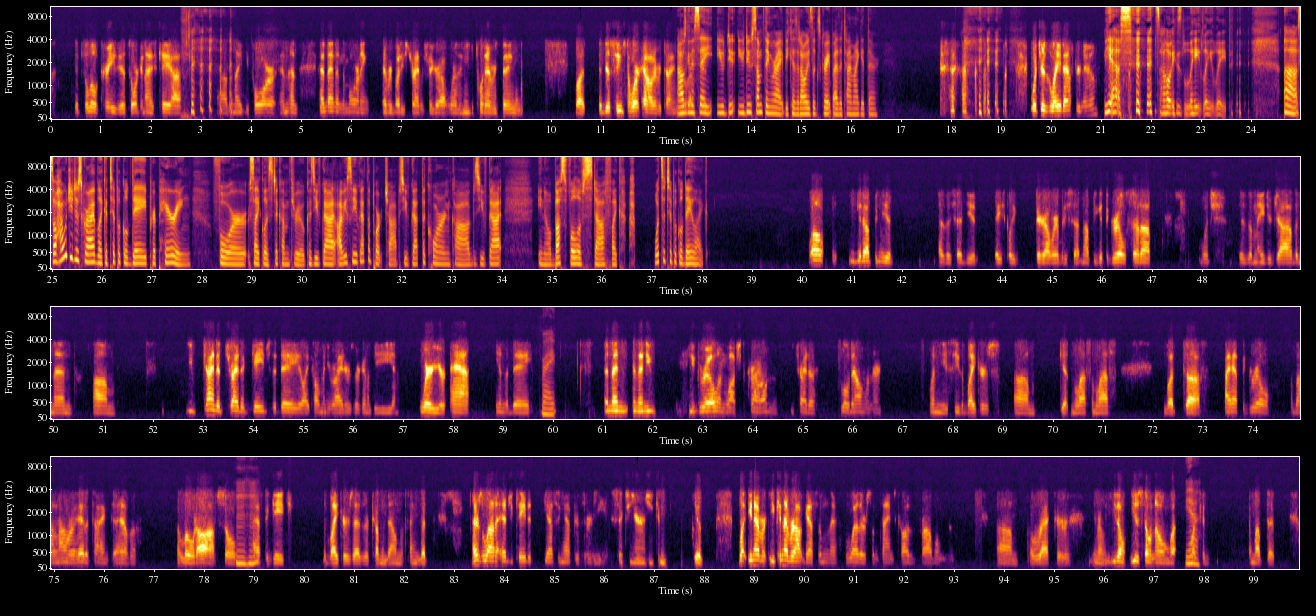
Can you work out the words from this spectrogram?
it's a little crazy it's organized chaos uh, the night before and then and then in the morning everybody's trying to figure out where they need to put everything and but it just seems to work out every time I was so going to say you do you do something right because it always looks great by the time I get there. which is late afternoon Yes, it's always late, late, late. Uh, so, how would you describe like a typical day preparing for cyclists to come through? Because you've got obviously you've got the pork chops, you've got the corn cobs, you've got you know a bus full of stuff. Like, what's a typical day like? Well, you get up and you, as I said, you basically figure out where everybody's setting up. You get the grill set up, which is a major job, and then um, you kind of try to gauge the day, like how many riders are going to be and where you're at in the day, Right. and then and then you you grill and watch the crowd, and you try to slow down when they're when you see the bikers um, getting less and less. But uh, I have to grill about an hour ahead of time to have a, a load off, so Mhm. I have to gauge the bikers as they're coming down the thing. But there's a lot of educated guessing after 36 years. You can get, but you never you can never outguess them. The weather sometimes causes problems, um, a wreck, or you know you don't you just don't know what Yeah. what could come up that,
